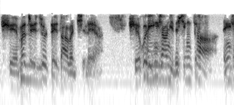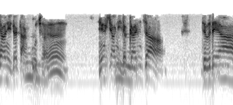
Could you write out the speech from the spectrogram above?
血嘛最最最大问题了呀。血会影响你的心脏，影响你的胆固醇，影响你的肝脏，对不对啊？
